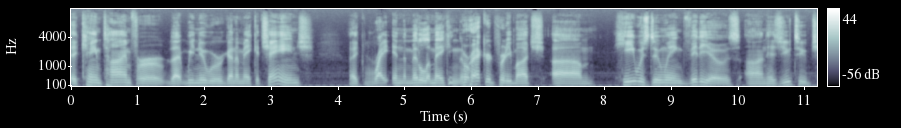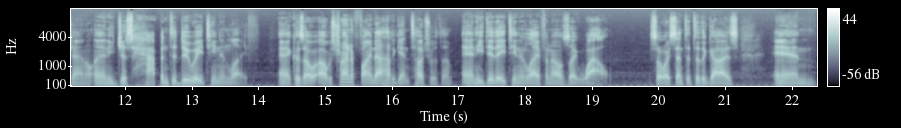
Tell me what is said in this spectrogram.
it came time for that, we knew we were going to make a change, like right in the middle of making the record, pretty much. Um, he was doing videos on his YouTube channel, and he just happened to do 18 and Life. And because I, I was trying to find out how to get in touch with him, and he did 18 and Life, and I was like, wow, so I sent it to the guys, and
